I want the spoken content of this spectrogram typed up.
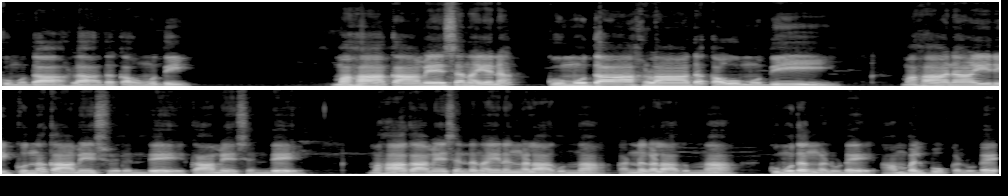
കുമുദാഹ്ലാദ കൗമുദി. മഹാകാമേശനയന കുമുദാഹ്ലാദ കൗമുദി. മഹാനായിരിക്കുന്ന കാമേശ്വരന്റെ കാമേശന്റെ മഹാകാമേശന്റെ നയനങ്ങളാകുന്ന കണ്ണുകളാകുന്ന കുമുദങ്ങളുടെ അമ്പൽപൂക്കളുടെ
